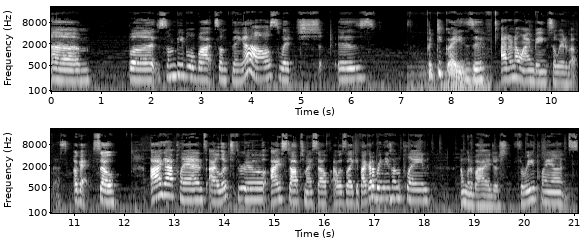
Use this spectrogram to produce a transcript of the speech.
Um, but some people bought something else, which is pretty crazy. I don't know why I'm being so weird about this. Okay, so I got plans. I looked through. I stopped myself. I was like, if I gotta bring these on the plane, I'm gonna buy just three plants.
